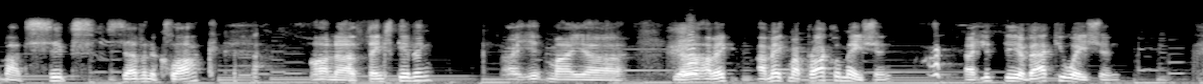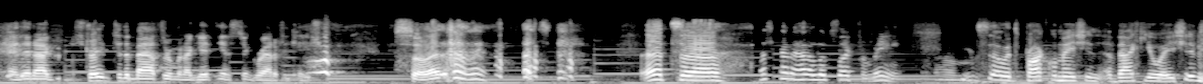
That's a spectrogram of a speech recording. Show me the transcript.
about six, seven o'clock on uh, Thanksgiving. I hit my, uh, yeah, I make I make my proclamation. I hit the evacuation, and then I go straight to the bathroom and I get instant gratification. So that, that's that's uh, that's kind of how it looks like for me. Um, So it's proclamation, evacuation,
